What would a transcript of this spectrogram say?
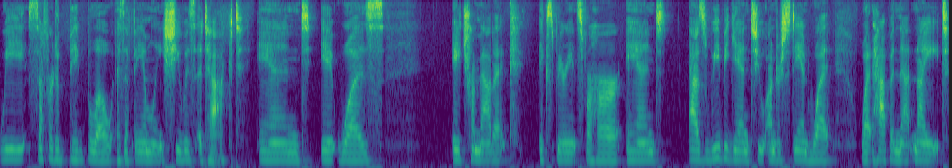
we suffered a big blow as a family. She was attacked and it was a traumatic experience for her. And as we began to understand what what happened that night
